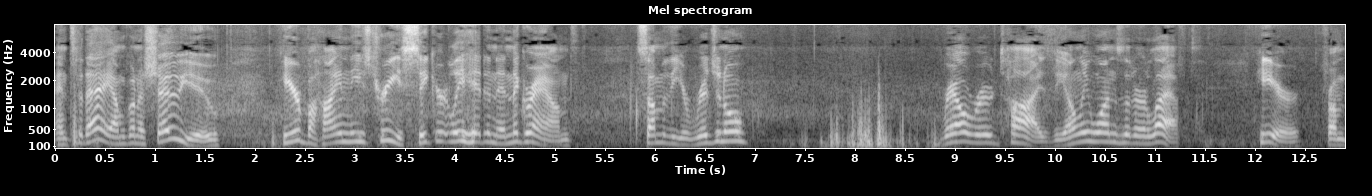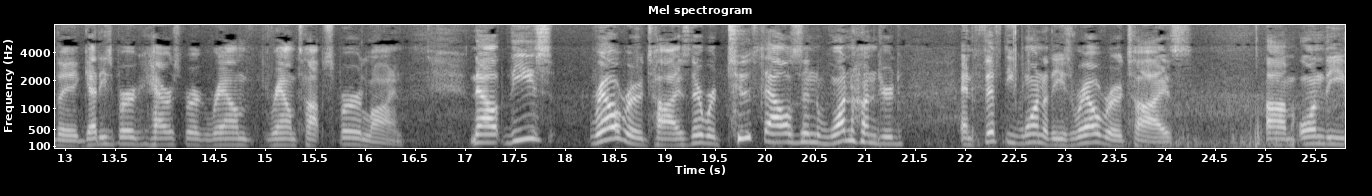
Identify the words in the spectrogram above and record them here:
And today, I'm going to show you here behind these trees, secretly hidden in the ground, some of the original railroad ties, the only ones that are left here from the Gettysburg Harrisburg round round top spur line. Now these railroad ties, there were 2,151 of these railroad ties um, on the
